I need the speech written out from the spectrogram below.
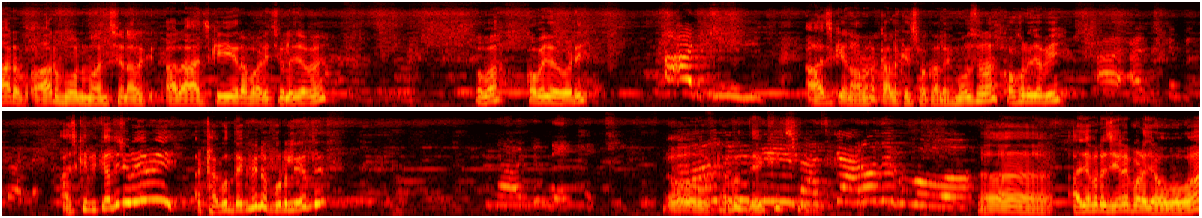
আর আর মন মানছে না আর আজকেই এরা বাড়ি চলে যাবে। বাবা, কবে যাবে বাড়ি? আজকে না আমরা কালকে সকালে। বলছো না কখন যাবি? আজকে বিকালে চলে যাবি? আর ঠাকুর দেখবি না পুরুলিয়াতে? ও ঠাকুর দেখেছি। হ্যাঁ আজ আমরা জেলে পড়ে যাব বাবা বাবা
